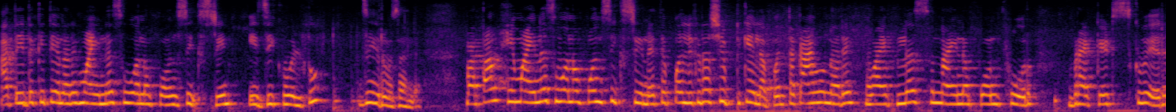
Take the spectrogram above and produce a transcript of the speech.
आता इथं किती येणार आहे? Minus one upon sixteen is equal to zero झालं. मग आता हे मायनस वन अपॉन सिक्स्टीन आहे ते पलीकडं शिफ्ट केलं पण तर काय होणार आहे? Y plus nine upon four bracket square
